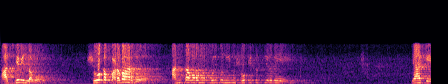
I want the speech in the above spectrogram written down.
ಸಾಧ್ಯವಿಲ್ಲವೋ, ಶೋಕ ಪಡಬಾರದು ಅಂಥವರನ್ನು ಕುರಿತು ನೀನು ಶೋಕಿಸುತ್ತಿರುವೆ. ಯಾಕೆ?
